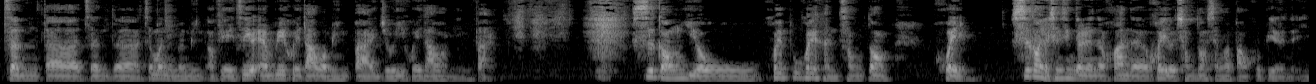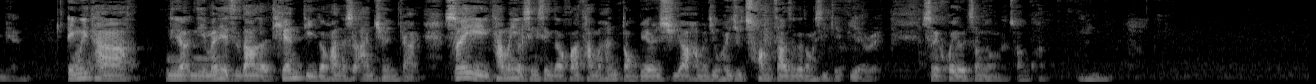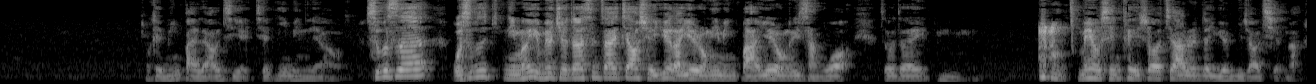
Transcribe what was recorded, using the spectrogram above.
真的真的，这么你们明 OK？只有 MV 回答我明白，九一回答我明白。四宫有会不会很冲动？会，四宫有信心的人的话呢，会有冲动想要保护别人的一面，因为他，你你们也知道了，天敌的话呢是安全感，所以他们有信心的话，他们很懂别人需要，他们就会去创造这个东西给别人，所以会有这种的状况。OK，明白了解，简易明了，是不是？我是不是？你们有没有觉得现在教学越来越容易明白，越容易掌握，对不对？嗯，没有心可以说家人的缘比较浅了，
